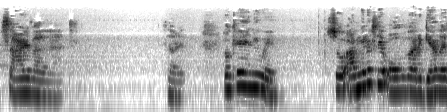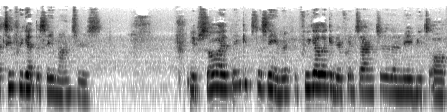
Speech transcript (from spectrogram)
Sorry about that. Sorry. Okay, anyway. So I'm gonna say all of that again. Let's see if we get the same answers. If so, I think it's the same. If, if we get like a different answer, then maybe it's off.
